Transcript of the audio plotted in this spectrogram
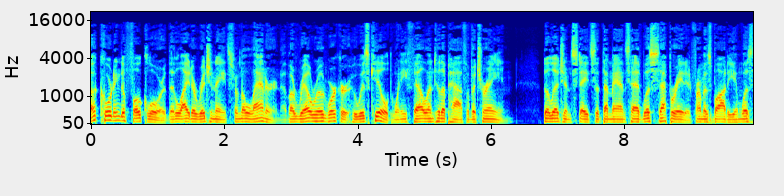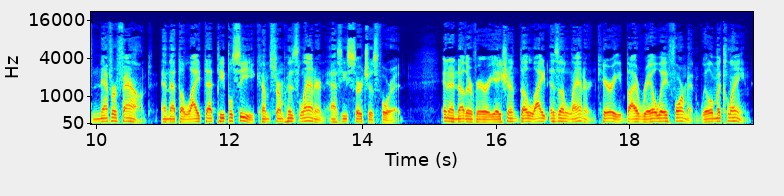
According to folklore, the light originates from the lantern of a railroad worker who was killed when he fell into the path of a train. The legend states that the man's head was separated from his body and was never found, and that the light that people see comes from his lantern as he searches for it. In another variation, the light is a lantern carried by railway foreman Will McLean,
